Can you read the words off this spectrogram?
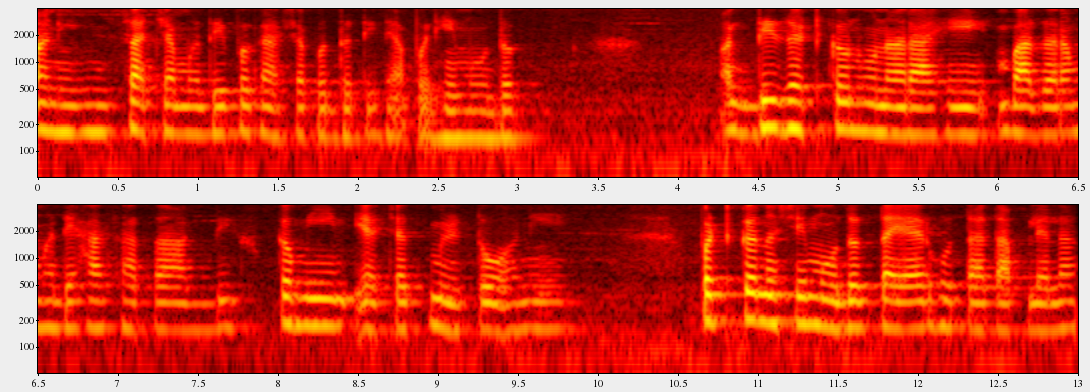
आणि साच्यामध्ये बघा अशा पद्धतीने आपण हे मोदक अगदी झटकन होणार आहे. बाजारामध्ये हा साचा अगदी कमी याच्यात मिळतो आणि पटकन असे मोदक तयार होतात आपल्याला.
